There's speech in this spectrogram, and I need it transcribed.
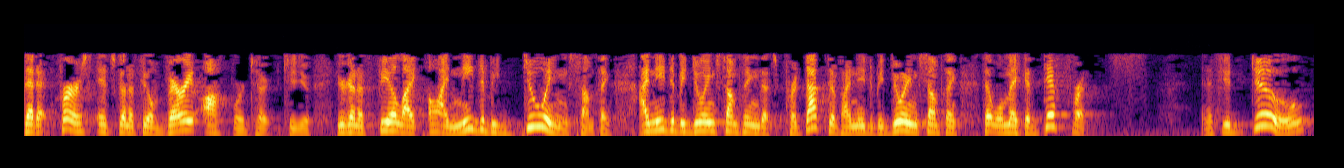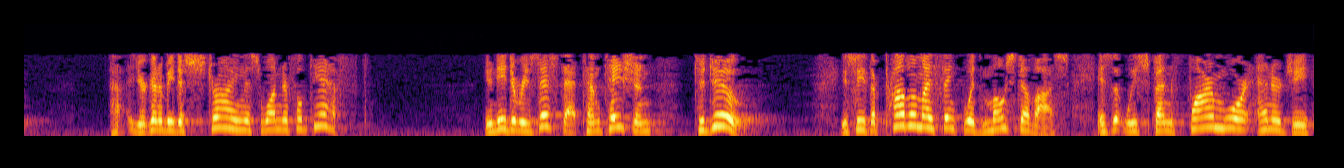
that at first it's going to feel very awkward to, to, you. You're going to feel like, oh, I need to be doing something. I need to be doing something that's productive. I need to be doing something that will make a difference. And if you do, uh, you're going to be destroying this wonderful gift. You need to resist that temptation to do. You see, the problem I think with most of us is that we spend far more energy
